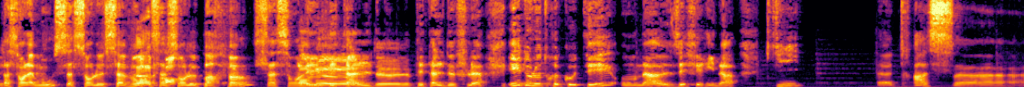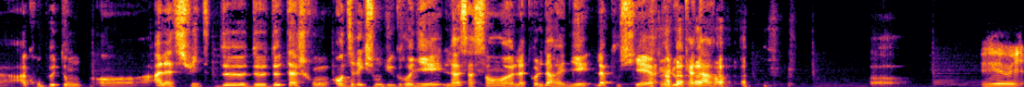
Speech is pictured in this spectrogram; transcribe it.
ça sent la mousse, ça sent le savon, Ah, ça sent le parfum, ça sent Oh, les le- pétales, de, pétales de fleurs. Et de l'autre côté, on a euh, Zéphérina qui euh, trace euh, à croupeton à la suite de, de, de Tacheron en direction du grenier. Là, ça sent euh, la toile d'araignée, la poussière et le cadavre. Eh oui.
